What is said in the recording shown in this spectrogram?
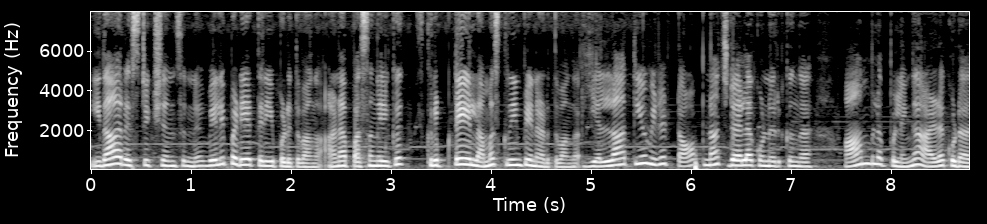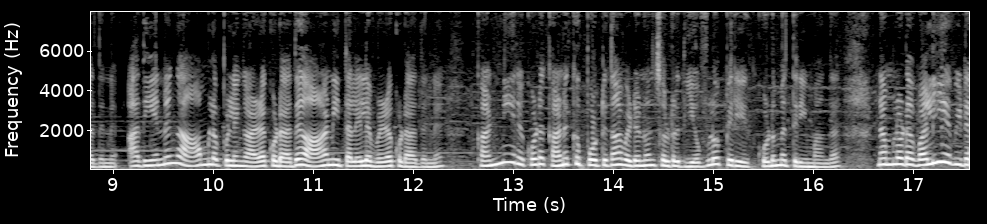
இதான் ரெஸ்ட்ரிக்ஷன்ஸ்னு வெளிப்படையாக தெரியப்படுத்துவாங்க. ஆனால் பசங்களுக்கு ஸ்கிரிப்டே இல்லாமல் ஸ்க்ரீன் ப்ளே நடத்துவாங்க எல்லாத்தையும் விட டாப் நாச் டைலாக் ஒன்று இருக்குங்க. ஆம்பளை பிள்ளைங்க அழக்கூடாதுன்னு. அது என்னங்க ஆம்பளை பிள்ளைங்க அழக்கூடாது ஆணி தலையில் விழக்கூடாதுன்னு? கண்ணீரை கூட கணக்கு போட்டு தான் விடணும்னு சொல்கிறது எவ்வளோ பெரிய கொடுமை தெரியுமாங்க? நம்மளோட வழியை விட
